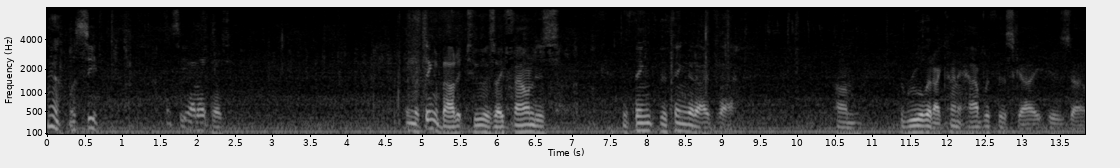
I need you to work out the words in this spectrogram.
Yeah, let's see. Let's see how that does. And the thing about it too is I found is the thing the thing that I've uh, um, the rule that I kind of have with this guy is uh,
